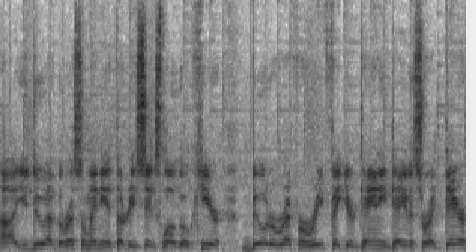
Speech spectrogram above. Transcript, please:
Uh, you do have the WrestleMania 36 logo here. Build a referee figure Danny Davis right there.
